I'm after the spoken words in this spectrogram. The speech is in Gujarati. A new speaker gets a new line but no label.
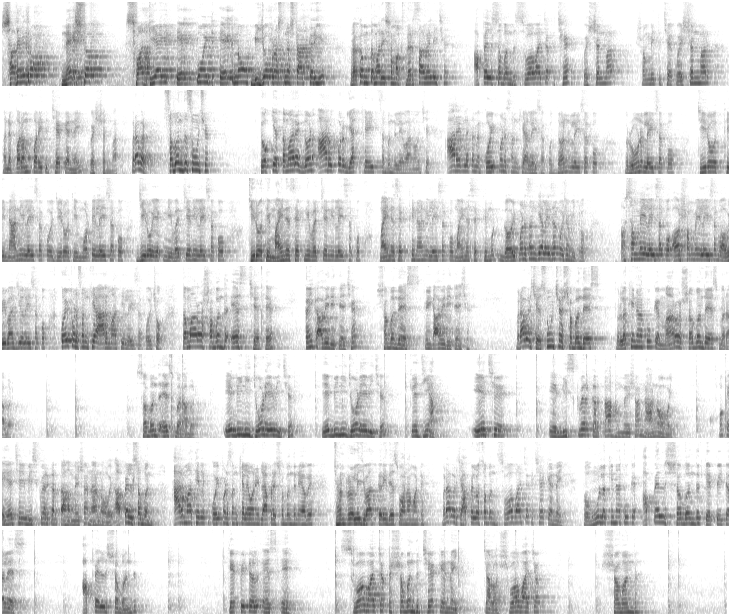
સાથે મિત્રો નેક્સ્ટ સ્વાધ્યાય એક પોઈન્ટ એકનો બીજો પ્રશ્ન સ્ટાર્ટ કરીએ. રકમ તમારી સમક્ષ દર્શાવેલી છે. આપેલ સંબંધ સ્વવાચક છે ક્વેશ્ચન માર્ક સંમિત છે ક્વેશ્ચન માર્ક અને પરંપરિત છે કે નહીં ક્વેશ્ચન માર્ક બરાબર? સંબંધ શું છે? તો કે તમારે ગણ આર ઉપર વ્યાખ્યાયિત સંબંધ લેવાનો છે. આર એટલે તમે કોઈ પણ સંખ્યા લઈ શકો. ધન લઈ શકો, ઋણ લઈ શકો જીરોથી નાની લઈ શકો, જીરોથી મોટી લઈ શકો, જીરો એકની વચ્ચેની લઈ શકો, જીરોથી માઇનસ એકની વચ્ચેની લઈ શકો, માઇનસ એકથી નાની લઈ શકો, માઇનસ એકથી મોટી કોઈ પણ સંખ્યા લઈ શકો છો મિત્રો. અસમય લઈ શકો, અસમય લઈ શકો, અવિભાજ્ય લઈ શકો કોઈ પણ સંખ્યા આરમાંથી લઈ શકો છો. તમારો સંબંધ એસ છે તે, કંઈક આવી રીતે છે. સંબંધ એસ કંઈક આવી રીતે છે. બરાબર છે? શું છે સંબંધ એસ તો લખી નાખું કે મારો સંબંધ એસ બરાબર. સંબંધ એસ બરાબર. એ બીની જોડ એવી છે. એ બીની જોડ એવી છે કે જ્યાં એ છે એ બી સ્ક્વેર કરતાં હંમેશા નાનો હોય. ઓકે, એ છે એ બી કરતાં હંમેશા નાનો હોય. આપેલ સંબંધ. આરમાંથી એટલે કે કોઈ પણ સંખ્યા લેવાની એટલે આપણે સંબંધને હવે જનરલી જ વાત કરી દેશું આના માટે. બરાબર છે? આપેલો સંબંધ સ્વવાચક છે કે નહીં? તો હું લખી નાખું કે આપેલ સંબંધ કેપિટલ એસ આપેલ સંબંધ કેપિટલ એસ એ સ્વવાચક સંબંધ છે કે નહીં? ચાલો, સ્વવાચક સંબંધ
